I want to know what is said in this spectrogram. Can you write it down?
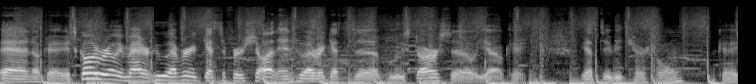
And, okay, it's going to really matter whoever gets the first shot and whoever gets the blue star, so, yeah, okay. We have to be careful, okay.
